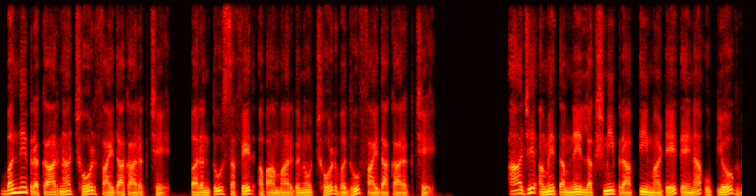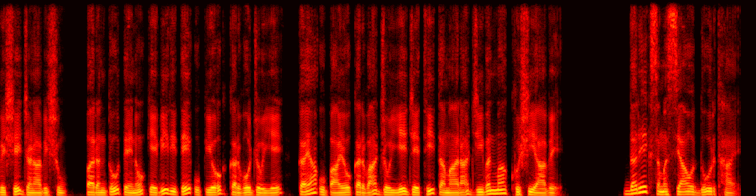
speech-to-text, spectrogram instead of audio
બંને પ્રકારના છોડ ફાયદાકારક છે, પરંતુ સફેદ અપામાર્ગનો છોડ વધુ ફાયદાકારક છે. આજે અમે તમને લક્ષ્મી પ્રાપ્તિ માટે તેના ઉપયોગ વિશે જણાવીશું, પરંતુ તેનો કેવી રીતે ઉપયોગ કરવો જોઈએ, કયા ઉપાયો કરવા જોઈએ જેથી તમારા જીવનમાં ખુશી આવે? દરેક સમસ્યાઓ દૂર થાય.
